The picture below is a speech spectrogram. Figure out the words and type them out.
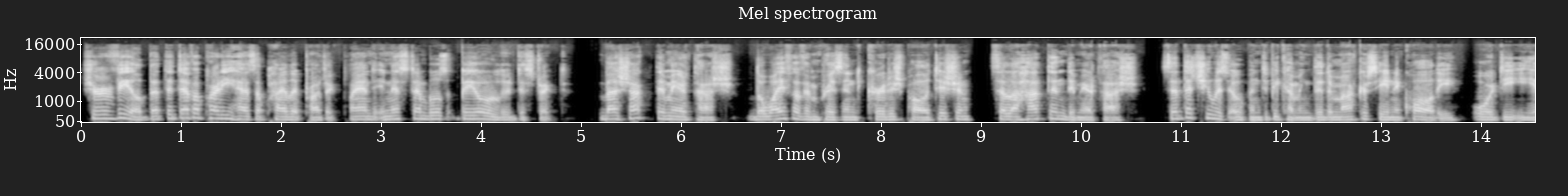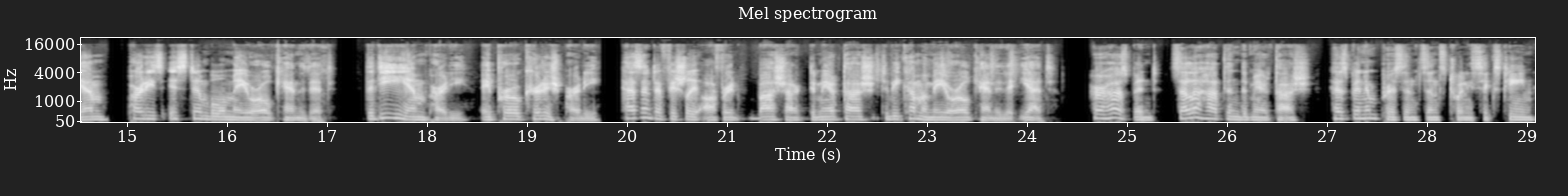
She revealed that the Deva Party has a pilot project planned in Istanbul's Beyoğlu district. Başak Demirtas, the wife of imprisoned Kurdish politician Selahattin Demirtas, said that she was open to becoming the Democracy and Equality, or DEM, party's Istanbul mayoral candidate. The DEM party, a pro Kurdish party, hasn't officially offered Başak Demirtas to become a mayoral candidate yet. Her husband, Selahattin Demirtas, has been in prison since 2016,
